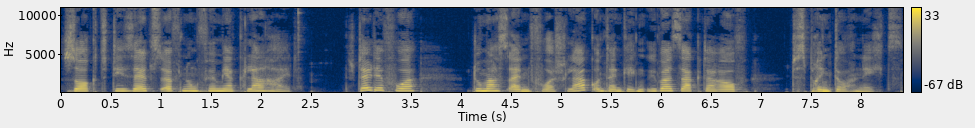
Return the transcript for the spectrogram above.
sorgt die Selbstöffnung für mehr Klarheit. Stell dir vor, Du machst einen Vorschlag und dein Gegenüber sagt darauf, das bringt doch nichts.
